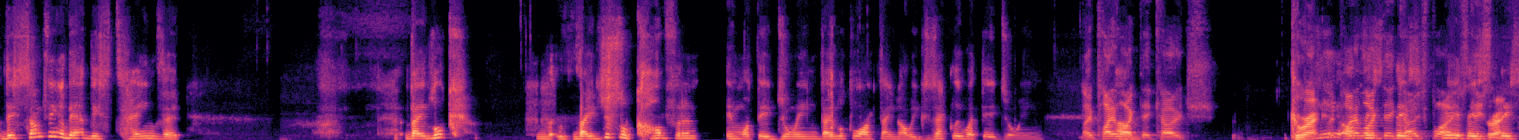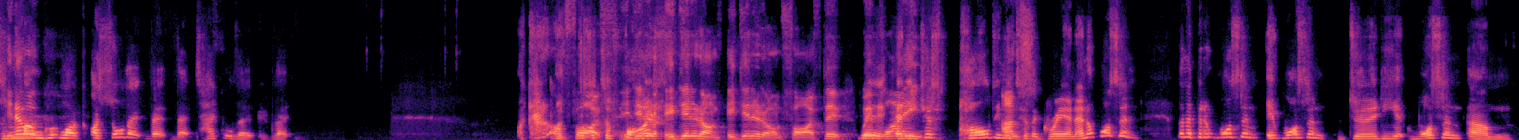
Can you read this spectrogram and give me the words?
there's something about this team that they look they just look confident in what they're doing. They look like they know exactly what they're doing. They play like Um, their coach. Correct. They play like there's- their coach plays. Yeah, there's, there's You know what- mongrel- like I saw that that that tackle that that I can't. On Was it five. He did it. He did it on. He did it on five. They, we're Yeah, playing. and he just pulled him uns- into the ground, and it wasn't. No, no, but it wasn't. It wasn't dirty. It wasn't. Um,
